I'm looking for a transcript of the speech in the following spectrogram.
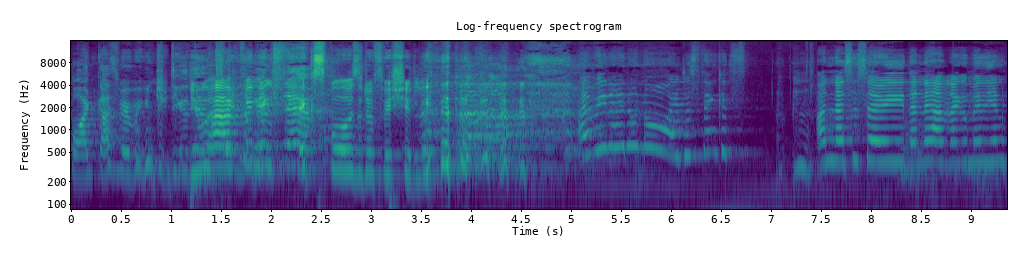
podcast where we introduce have been exposed mean don't know just in نیسرینکلیٹ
